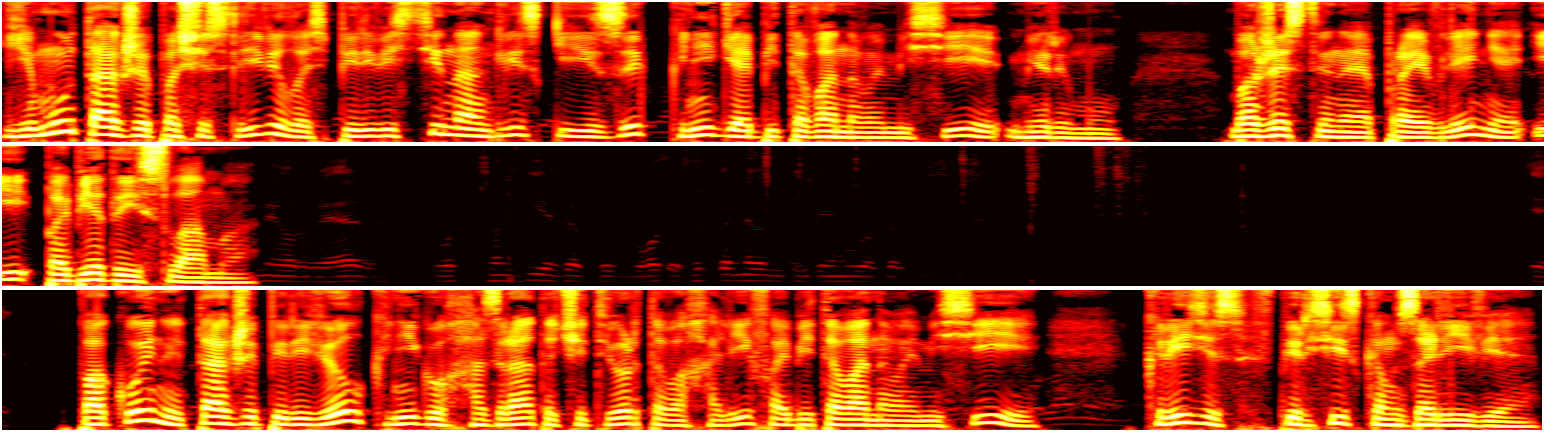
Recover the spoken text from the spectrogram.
Ему также посчастливилось перевести на английский язык книги обетованного Мессии «Мир ему», «Божественное проявление» и «Победа ислама». Покойный также перевел книгу Хазрата четвертого халифа обетованного Мессии «Кризис в Персидском заливе».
